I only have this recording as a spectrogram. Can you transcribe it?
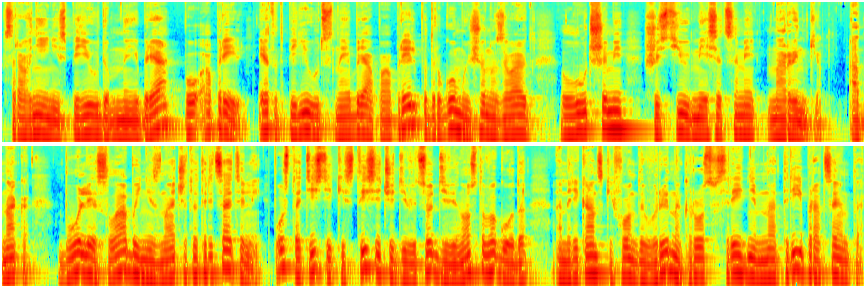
в сравнении с периодом ноября по апрель. Этот период с ноября по апрель по-другому еще называют лучшими шестью месяцами на рынке. Однако более слабый не значит отрицательный. По статистике с 1990 года американский фондовый рынок рос в среднем на 3%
